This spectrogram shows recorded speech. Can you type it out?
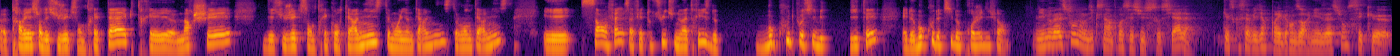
euh, travailler sur des sujets qui sont très tech, très euh, marché, des sujets qui sont très court-termistes, moyen-termistes, long-termistes. Et ça, en fait, ça fait tout de suite une matrice de beaucoup de possibilités et de beaucoup de types de projets différents. L'innovation, on dit que c'est un processus social. Qu'est-ce que ça veut dire pour les grandes organisations? C'est que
